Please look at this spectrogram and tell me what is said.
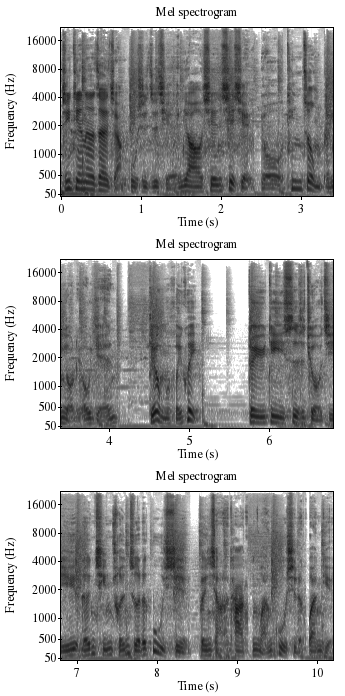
今天呢，在讲故事之前，要先谢谢有听众朋友留言给我们回馈，对于第四十九集人情存折的故事，分享了他听完故事的观点。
